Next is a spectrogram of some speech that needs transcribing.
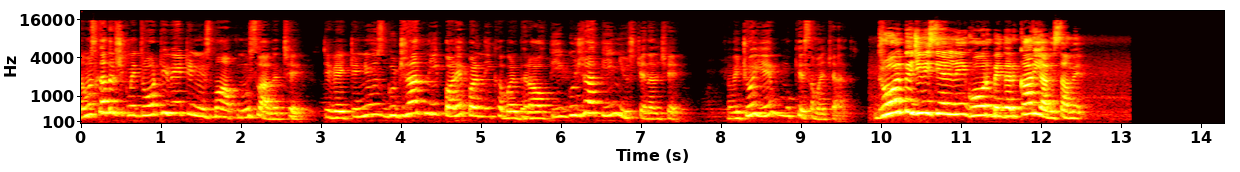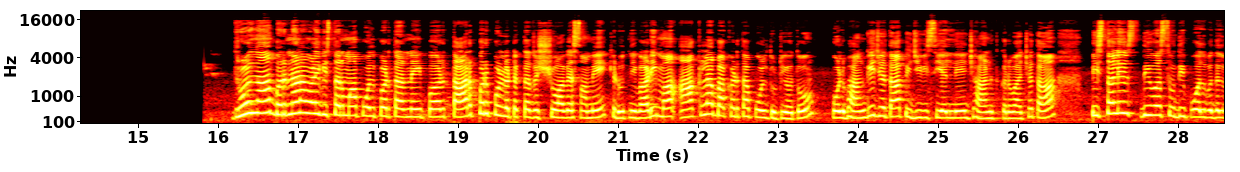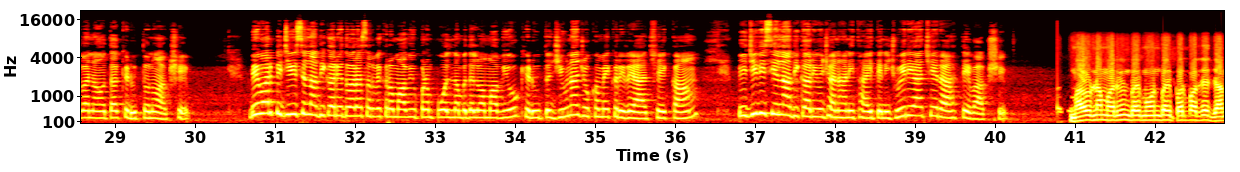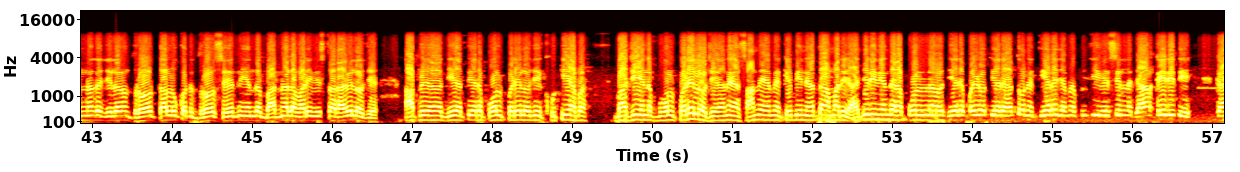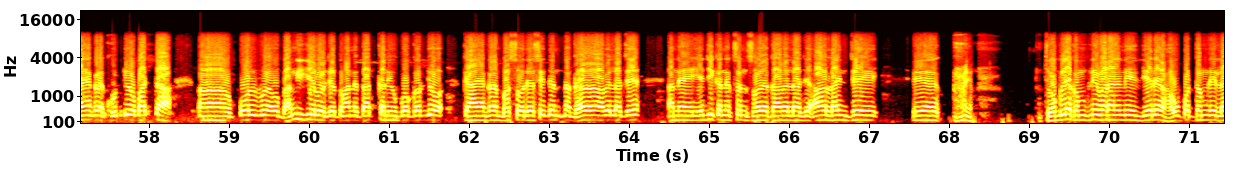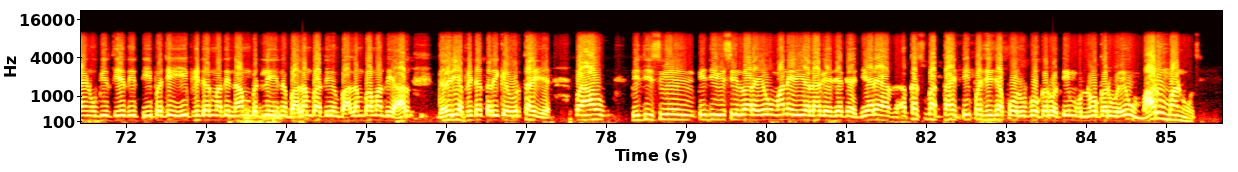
નમસ્કાર દર્શક મિત્રો, ટીવી ન્યૂઝમાં આપનું સ્વાગત છે. ટીવી ન્યૂઝ ગુજરાતની પળે પળની ખબર ધરાવતી ગુજરાતી ન્યૂઝ ચેનલ છે. હવે જોઈએ મુખ્ય સમાચાર. ધ્રોળ પીજીવીસીએલની ઘોર બેદરકારી આવી સામે. ધ્રોળના બરનાળાવાળી વિસ્તારમાં પોલ પર નહીં પર તાર પર પોલ લટકતા દ્રશ્યો આવ્યા સામે. ખેડૂતની વાડીમાં આખલા બાખડતા પોલ તૂટ્યો હતો. પોલ ભાંગી જતા પીજીવીસીએલને જાણ કરવા છતાં પિસ્તાલીસ દિવસ સુધી પોલ બદલવા ન આવતા ખેડૂતોનો આક્ષેપ. બે વાર પીજીવીસીએલના અધિકારીઓ દ્વારા સર્વે કરવામાં આવ્યું, પણ પોલ ન બદલવામાં આવ્યો. ખેડૂત જીવના જોખમે કરી રહ્યા છે કામ. પીજીવીસીએલના અધિકારીઓ જાનહાની થાય તેની જોઈ રહ્યા છે રાહ તેવા આક્ષેપ. મારું નામ અરવિંદભાઈ મોહનભાઈ પરમાર છે. જામનગર જિલ્લાનો ધ્રોલ તાલુકો અને ધ્રોલ શહેરની અંદર બારનાલા વાડી વિસ્તાર આવેલો છે. આપણે જે અત્યારે પોલ પડેલો છે ખૂટિયા બાજી એને પોલ પડેલો છે અને સામે અમે કેબિન હતા, અમારી હાજરીની અંદર આ પોલ જ્યારે પડ્યો ત્યારે હતો ને ત્યારે જ અમે પીજી વેસીલને જાણ કરી હતી કે અહીંયા કણે ખૂટીઓ બાજતા પોલ ભાંગી ગયેલો છે, તો આને તાત્કાલિક ઊભો કરજો કે અહીંયા કણે બસો રેસિડેન્ટના ઘર આવેલા છે અને એજી કનેક્શન સોયક આવેલા છે. આ લાઈન છે એ ચોગલે કંપની વાળાની જ્યારે હવ પ્રથમની લાઈન ઊભી થઈ હતી, તે પછી એ ફીડરમાંથી નામ બદલી અને બાલંબાથી બાલંબામાંથી હાલ ગરડિયા ફીડર તરીકે ઓળખાય છે. પણ આ પીજી પીજી વિસીલ વાળા એવું માની રહ્યા લાગે છે કે જ્યારે અકસ્માત થાય તે પછી જ આ પોલ ઊભો કરવો, તે ન કરવો એવું મારું માનવું છે.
